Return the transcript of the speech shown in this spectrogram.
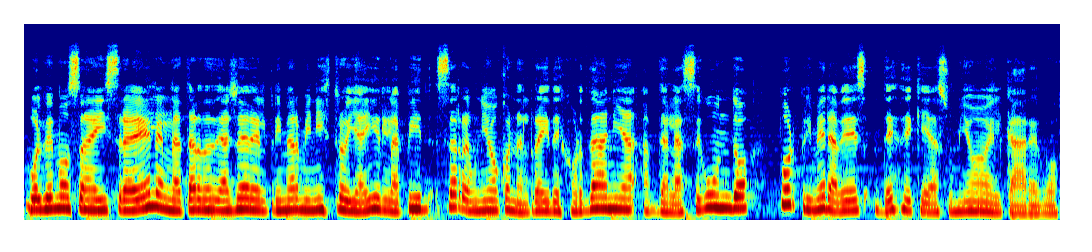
Volvemos a Israel. En la tarde de ayer, el primer ministro Yair Lapid se reunió con el rey de Jordania, Abdallah II, por primera vez desde que asumió el cargo.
